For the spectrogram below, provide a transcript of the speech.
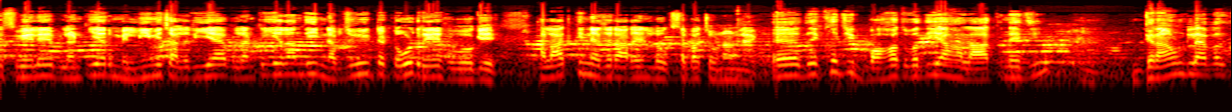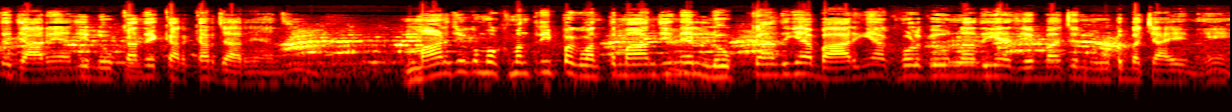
ਇਸ ਵੇਲੇ ਵਲੰਟੀਅਰ ਮਿਲਣੀ ਵੀ ਚੱਲ ਰਹੀ ਹੈ। ਵਲੰਟੀਅਰਾਂ ਦੀ ਨਬਜ਼ ਵੀ ਟਟੋਲ ਰਹੇ ਹੋਵੋਗੇ। ਹਾਲਾਤ ਕੀ ਨਜ਼ਰ ਆ ਰਹੇ ਨੇ ਲੋਕ ਸਭਾ ਚੋਣਾਂ ਨੂੰ ਲੈ ਕੇ? ਦੇਖੋ ਜੀ ਬਹੁਤ ਵਧੀਆ ਹਾਲਾਤ ਨੇ ਜੀ। ਗਰਾਊਂਡ ਲੈਵਲ ਤੇ ਜਾ ਰਹੇ ਆ ਜੀ ਲੋਕਾਂ ਦੇ ਘਰ ਘਰ ਜਾ ਰਹੇ ਆ ਜੀ। ਮਾਨਯੋਗ ਮੁੱਖ ਮੰਤਰੀ ਭਗਵੰਤ ਮਾਨ ਜੀ ਨੇ ਲੋਕਾਂ ਦੀਆਂ ਬਾਰੀਆਂ ਖੋਲ ਕੇ ਉਹਨਾਂ ਦੀਆਂ ਜੇਬਾਂ 'ਚ ਨੋਟ ਬਚਾਏ ਨੇ।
